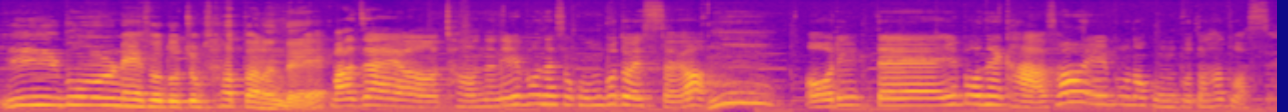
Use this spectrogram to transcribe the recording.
일본에서도 좀 살았다는데. 맞아요. 저는 일본에서 공부도 했어요. 어릴 때 일본에 가서 일본어 공부도 하고 왔어요.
